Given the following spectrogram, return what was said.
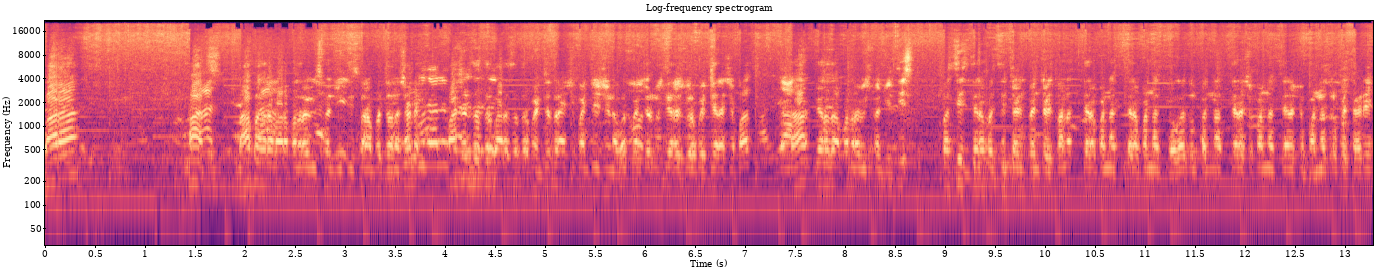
बारा पाच. दहा पंधरा बारा पंधरा वीस पंचवीस तीस पंधरा पंचावन्न साठ. पासष्ट सत्तर बारा सत्तर पंच्याहत्तर ऐंशी पंच्याऐंशी नव्वद पंच्याण्णव तेराशे रुपये तेराशे पाच. दहा तेरा दहा पंधरा वीस पंचवीस तीस. पस्तीस तेरा पस्तीस चाळीस पंचाळीस पन्नास तेरा पन्नास तेरा पन्नास दोघातून पन्नास तेराशे पन्नास तेराशे पन्नास रुपये साडे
